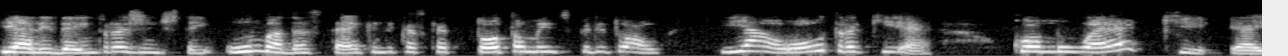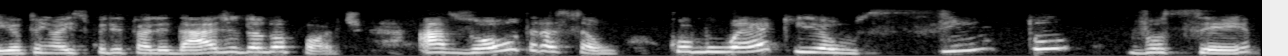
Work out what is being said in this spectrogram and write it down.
E ali dentro a gente tem uma das técnicas que é totalmente espiritual e a outra que é como é que, e aí eu tenho a espiritualidade dando aporte. As outras são como é que eu sinto você,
